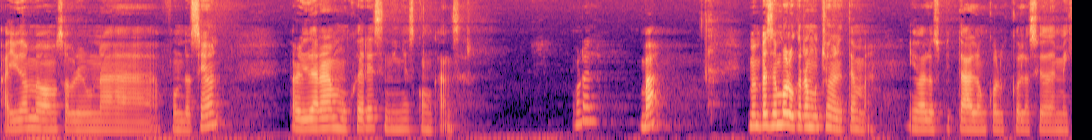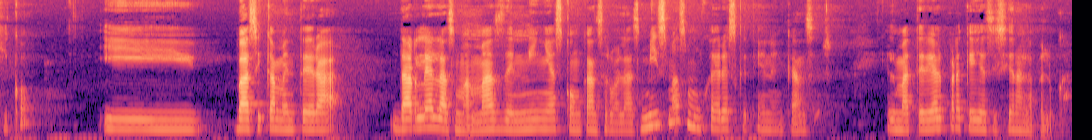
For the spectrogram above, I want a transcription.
ayúdame, vamos a abrir una fundación para ayudar a mujeres y niñas con cáncer. Órale, va. Me empecé a involucrar mucho en el tema. Iba al hospital oncológico de la Ciudad de México y básicamente era darle a las mamás de niñas con cáncer o a las mismas mujeres que tienen cáncer el material para que ellas hicieran la peluca.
